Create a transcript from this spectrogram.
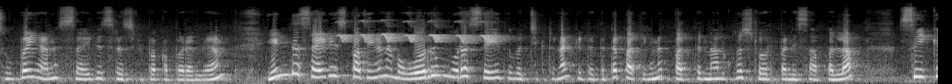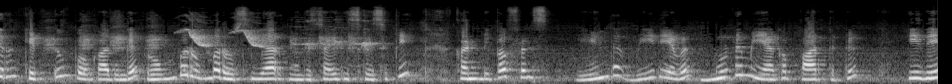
சுவையான சைடிஷ் ரெசிபி பார்க்க போகிறோங்க இந்த சைடிஷ் பார்த்திங்கன்னா நம்ம ஒரு முறை செய்து வச்சுக்கிட்டோன்னா கிட்டத்தட்ட பார்த்திங்கன்னா பத்து நாள் கூட ஸ்டோர் பண்ணி சாப்பிட்லாம். சீக்கிரம் கெட்டும் போகாதுங்க. ரொம்ப ரொம்ப ருசியாக இருக்கும் இந்த சைடிஷ் ரெசிபி கண்டிப்பாக ஃப்ரெண்ட்ஸ் இந்த வீடியோவை முழுமையாக பார்த்துட்டு இதே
